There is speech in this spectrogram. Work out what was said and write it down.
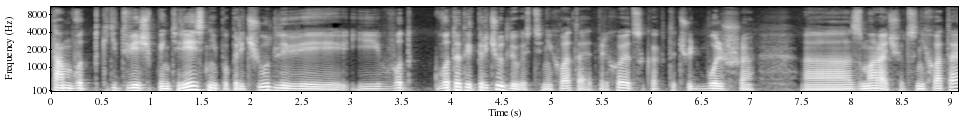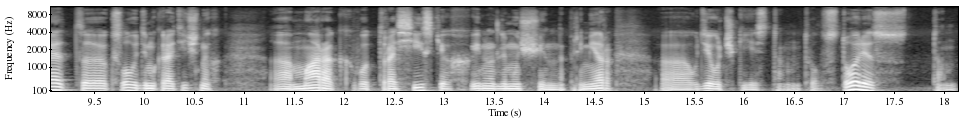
там вот какие-то вещи поинтереснее, попричудливее, и вот, вот этой причудливости не хватает. Приходится как-то чуть больше заморачиваться. Не хватает, э, к слову, демократичных э, марок вот российских именно для мужчин. Например, э, у девочек есть там 12 Stories, там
